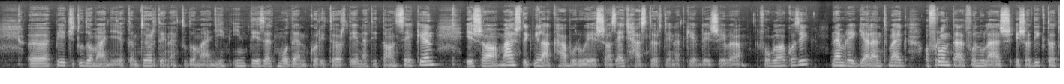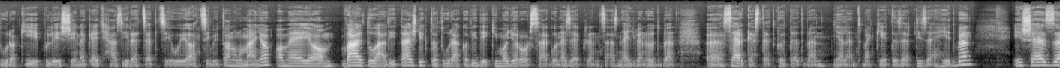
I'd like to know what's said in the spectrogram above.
Pécsi Tudományegyetem Történettudományi Intézet modernkori történeti tanszékén, és a második világháború és az egyház történet kérdésével foglalkozik. Nemrég jelent meg a frontáltvonulás és a diktatúra kiépülésének egyházi recepciója című tanulmánya, amely a váltóállítás diktatúrák a vidéki Magyarországon 1945-ben szerkesztett kötetben jelent meg 2017-ben és ez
